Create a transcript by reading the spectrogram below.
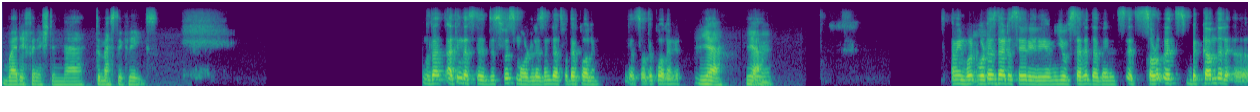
where they finished in their domestic leagues. That I think that's the, the Swiss model, isn't that's what they're calling. That's what they're calling it. Yeah, yeah. yeah. I mean, what what is there to say really? I mean, you've said it there, Ben. It's it's sort of it's become the uh,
